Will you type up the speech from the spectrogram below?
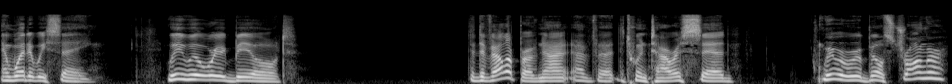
And what did we say? We will rebuild. The developer of, nine, of uh, the Twin Towers said, We will rebuild stronger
